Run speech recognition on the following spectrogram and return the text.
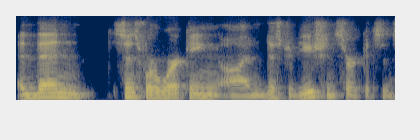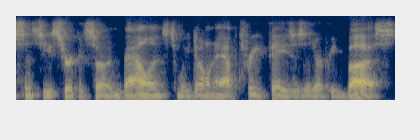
And then since we're working on distribution circuits and since these circuits are unbalanced and we don't have three phases at every bus,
